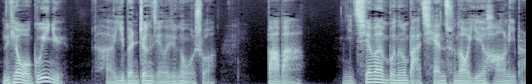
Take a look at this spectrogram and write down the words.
那天我闺女啊一本正经的就跟我说：“爸爸，你千万不能把钱存到银行里边，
